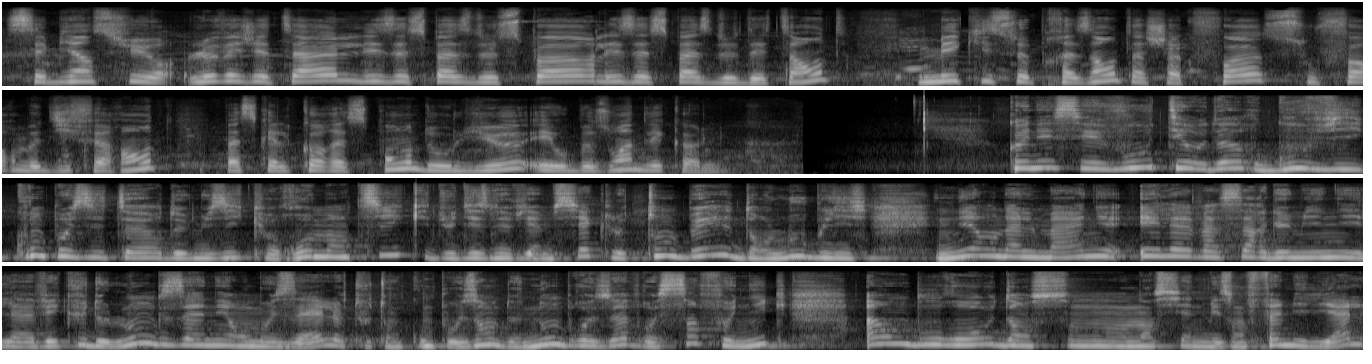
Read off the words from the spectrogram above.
c'est bien sûr le végétal, les espaces de sport, les espaces de détente, mais qui se présentent à chaque fois sous formes différentes parce qu'elles correspondent au lieu et aux besoins de l'école. Connaissez-vous Théodore Gouvy, compositeur de musique romantique du 19e siècle tombé dans l'oubli? Né en Allemagne, élève à Sarreguemines, il a vécu de longues années en Moselle tout en composant de nombreuses œuvres symphoniques. À Hambourg, dans son ancienne maison familiale,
